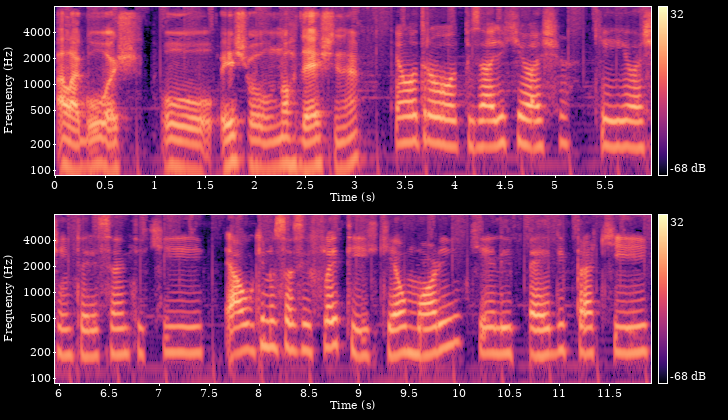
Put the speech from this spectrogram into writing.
Alagoas ou eixo Nordeste, né? Tem outro episódio que eu acho que eu achei interessante que é algo que nos faz refletir, que é o Mori que ele pede para que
